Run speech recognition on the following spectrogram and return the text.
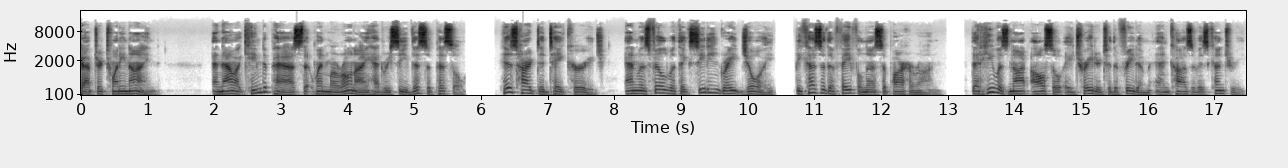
Chapter 29 And now it came to pass that when Moroni had received this epistle, his heart did take courage, and was filled with exceeding great joy because of the faithfulness of Pahoran, that he was not also a traitor to the freedom and cause of his country.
